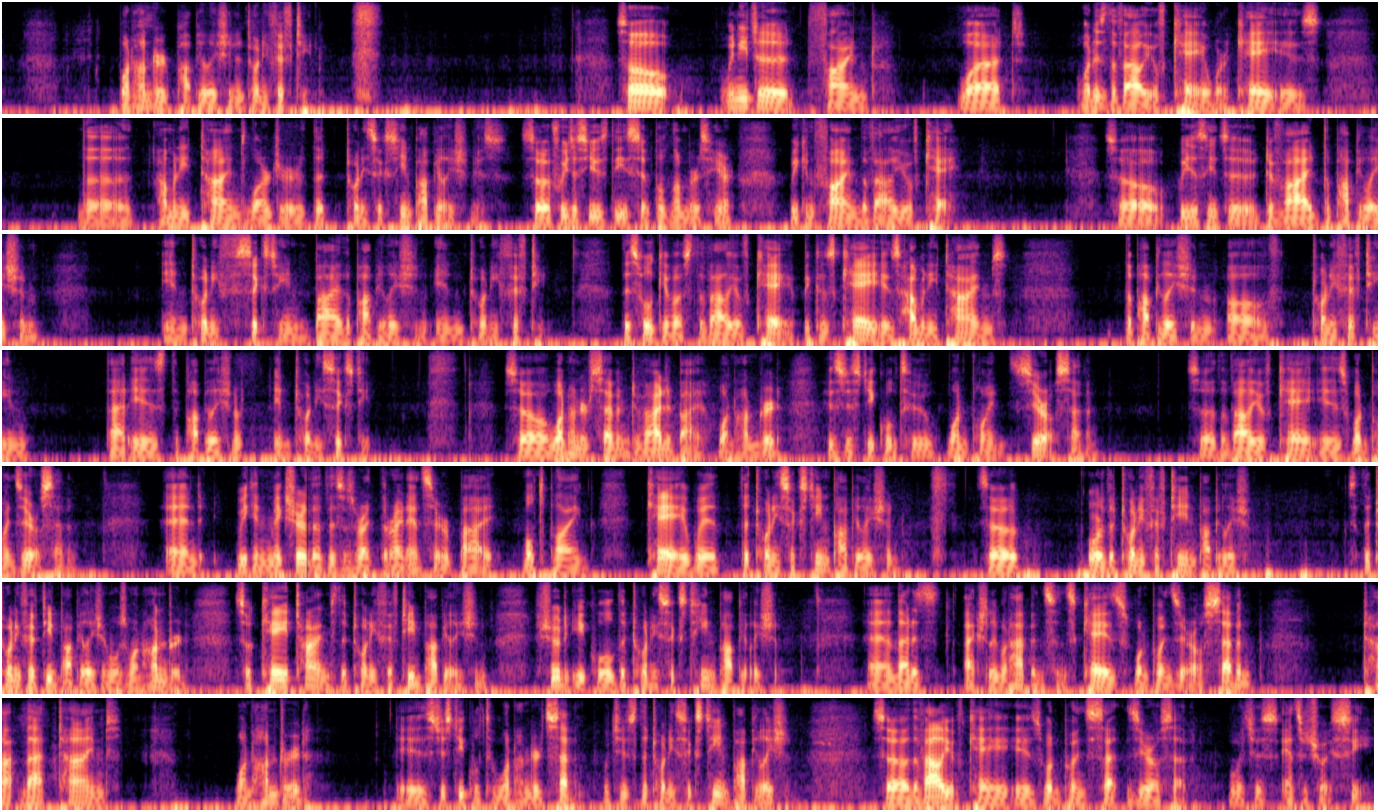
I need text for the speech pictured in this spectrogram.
100 population in 2015. So we need to find what what is the value of k where k is the how many times larger the 2016 population is. So if we just use these simple numbers here, we can find the value of k. So we just need to divide the population in 2016 by the population in 2015. This will give us the value of k because k is how many times the population of 2015 that is the population of in 2016. So 107 divided by 100 is just equal to 1.07. So the value of k is 1.07. And we can make sure that this is right the right answer by multiplying k with the 2016 population. So or the 2015 population. So the 2015 population was 100. So k times the 2015 population should equal the 2016 population. And that is actually what happens since k is 1.07 that times 100 is just equal to 107 which is the 2016 population. So the value of k is 1.07 which is answer choice C.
